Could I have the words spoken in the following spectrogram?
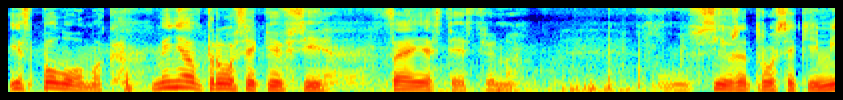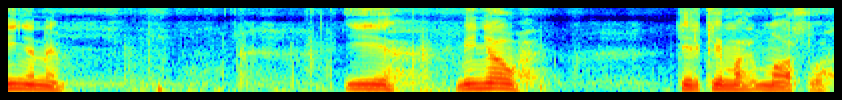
Із поломок. Міняв тросики всі. Це естественно. Всі вже тросики міняні. І міняв тільки масло.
